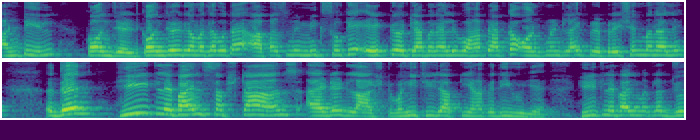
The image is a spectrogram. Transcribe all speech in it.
until congealed congealed का मतलब होता है आपस में मिक्स होके एक क्या बना ले, वहाँ पे आपका ऑनमेंट लाइक प्रिपरेशन बना ले। Then heat labile substance added last, वही चीज़ आपकी यहाँ पे दी हुई है। हीट लेबाइल मतलब जो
